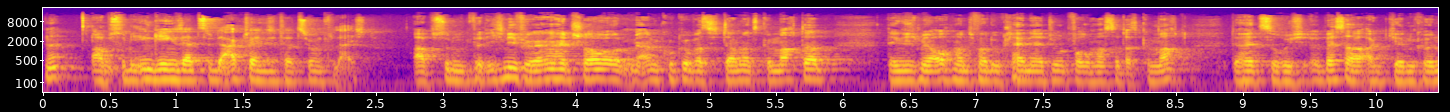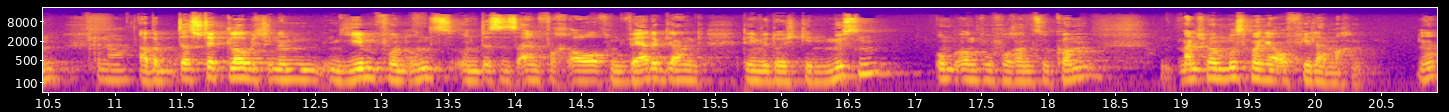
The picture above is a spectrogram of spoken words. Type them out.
Ne? Absolut. Im Gegensatz zu der aktuellen Situation vielleicht. Absolut. Wenn ich in die Vergangenheit schaue und mir angucke, was ich damals gemacht habe, denke ich mir auch manchmal, du kleiner Idiot, warum hast du das gemacht? Da hättest du ruhig besser agieren können. Genau. Aber das steckt, glaube ich, in, einem, in jedem von uns und es ist einfach auch ein Werdegang, den wir durchgehen müssen, um irgendwo voranzukommen. Und manchmal muss man ja auch Fehler machen. Ne?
